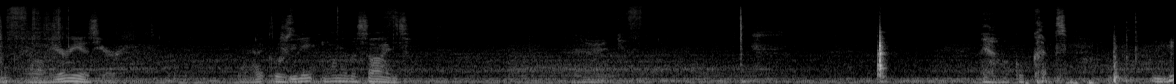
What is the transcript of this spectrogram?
Oh, here he is here. That goes Create one of the signs. Alright. Now we'll go cut some. Mm-hmm.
